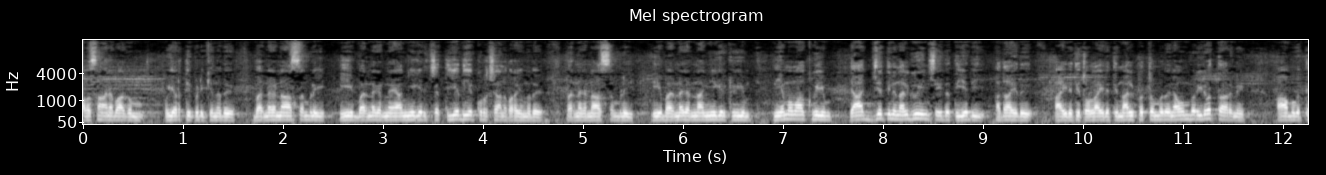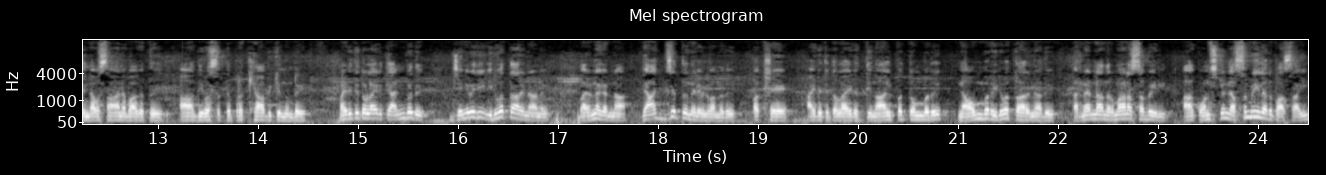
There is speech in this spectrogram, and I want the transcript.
അവസാന ഭാഗം ഉയർത്തിപ്പിടിക്കുന്നത് ഭരണഘടനാ അസംബ്ലി ഈ ഭരണഘടന അംഗീകരിച്ച തീയതിയെക്കുറിച്ചാണ് പറയുന്നത്. ഭരണഘടനാ അസംബ്ലി ഈ ഭരണഘടന അംഗീകരിക്കുകയും നിയമമാക്കുകയും രാജ്യത്തിന് നൽകുകയും ചെയ്ത തീയതി അതായത് ആയിരത്തി തൊള്ളായിരത്തി നാൽപ്പത്തി ഒമ്പത് നവംബർ ഇരുപത്തി ആറിന് ആമുഖത്തിന്റെ അവസാന ഭാഗത്ത് ആ ദിവസത്തെ പ്രഖ്യാപിക്കുന്നുണ്ട്. ആയിരത്തി തൊള്ളായിരത്തി അൻപത് ജനുവരി ഇരുപത്തി ആറിനാണ് ഭരണഘടന രാജ്യത്ത് നിലവിൽ വന്നത്. പക്ഷേ ആയിരത്തി തൊള്ളായിരത്തി നാൽപ്പത്തി ഒമ്പത് നവംബർ ഇരുപത്തി ആറിന് അത് ഭരണഘടനാ നിർമ്മാണ സഭയിൽ ആ കോൺസ്റ്റിറ്റ്യൂന്റ് അസംബ്ലിയിൽ അത് പാസ്സായി.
